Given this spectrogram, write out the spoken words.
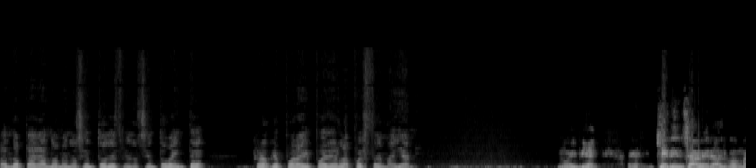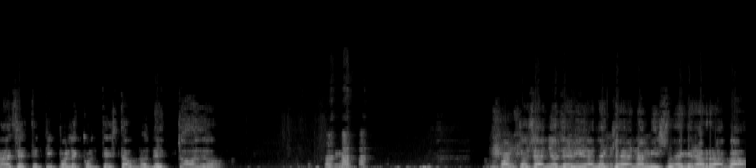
ando pagando menos 110, menos 120. Creo que por ahí puede ir la apuesta de Miami. Muy bien. ¿Quieren saber algo más? Este tipo le contesta a uno de todo. ¿Cuántos años de vida le quedan a mi suegra, Rafa?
